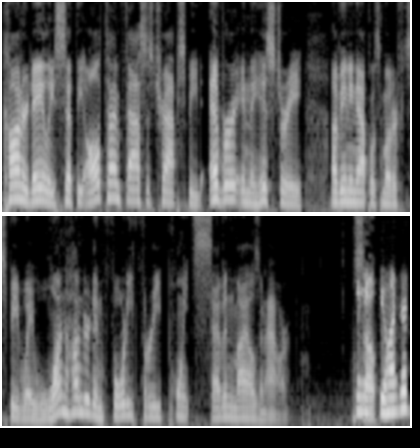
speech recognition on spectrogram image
Connor Daly set the all-time fastest trap speed ever in the history of Indianapolis Motor Speedway, 143.7 miles an hour. You so, mean 200?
